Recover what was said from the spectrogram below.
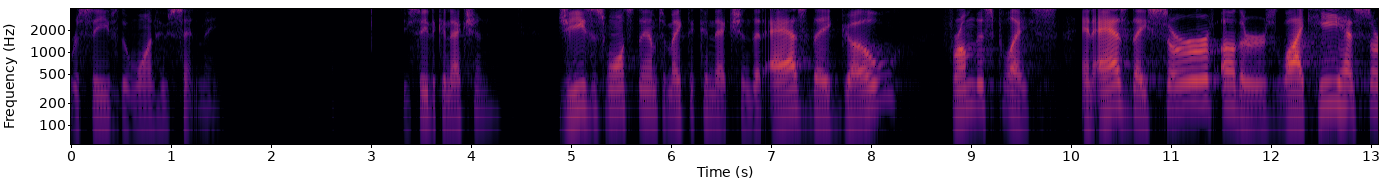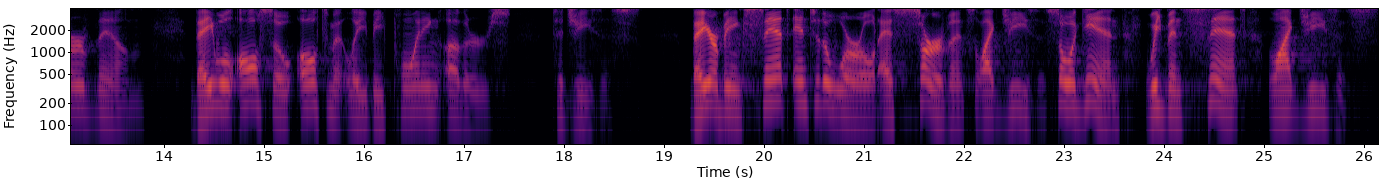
receives the one who sent me. Do you see the connection? Jesus wants them to make the connection that as they go from this place and as they serve others like He has served them, they will also ultimately be pointing others to Jesus. They are being sent into the world as servants like Jesus. So again, we've been sent like Jesus.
